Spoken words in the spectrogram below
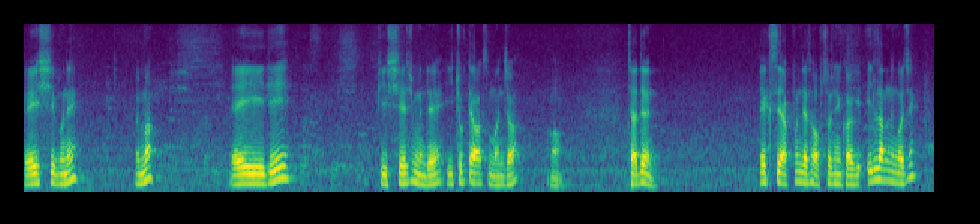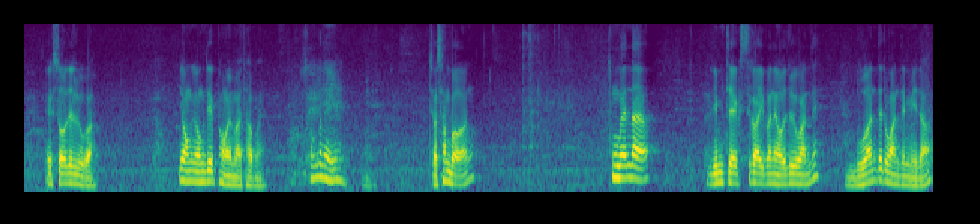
ac분의 얼마? ad bc 해주면 돼 이쪽 대각선 먼저 어. 자, 는 x 약분돼서 없어지니까 여기 1 남는 거지? x 어디로 가? 0, 0 대입하면 얼마 답은? 3분의 1. 어. 자, 3번. 통보했나요? 리미트 x가 이번에 어디로 간대? 무한대로 간답니다.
